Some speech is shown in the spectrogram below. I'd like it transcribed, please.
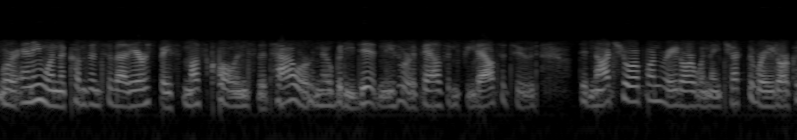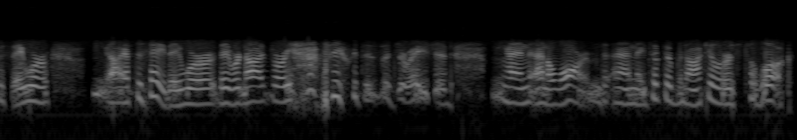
where anyone that comes into that airspace must call into the tower. Nobody did, and these were a thousand feet altitude. Did not show up on radar when they checked the radar because they were I have to say they were they were not very happy with the situation and and alarmed. And they took their binoculars to look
